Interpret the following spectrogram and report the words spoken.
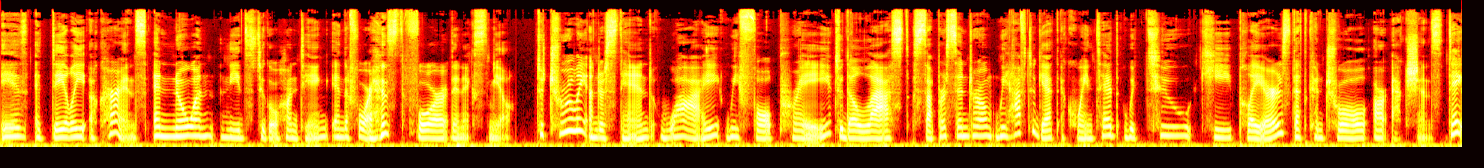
is a daily occurrence and no one needs to go hunting in the forest for the next meal. To truly understand why we fall prey to the Last Supper syndrome, we have to get acquainted with two key players that control our actions. They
